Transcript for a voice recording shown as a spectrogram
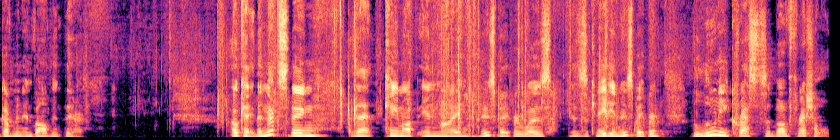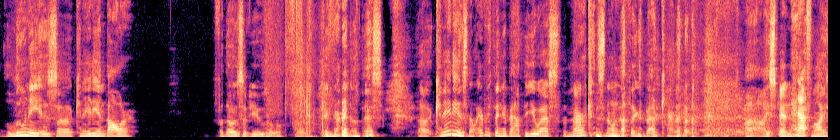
government involvement there. Okay, the next thing that came up in my newspaper was this is a Canadian newspaper. The loonie crests above threshold. The loonie is a Canadian dollar. For those of you who are ignorant of this, uh, Canadians know everything about the U.S. The Americans know nothing about Canada. uh, I spent half my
